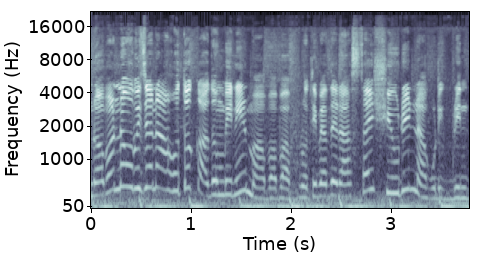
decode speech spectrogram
নবান্ন অভিযানে আহত কাদম্বিনীর মা বাবা প্রতিবাদের রাস্তায় শিউরির নাগরিক বৃন্দ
